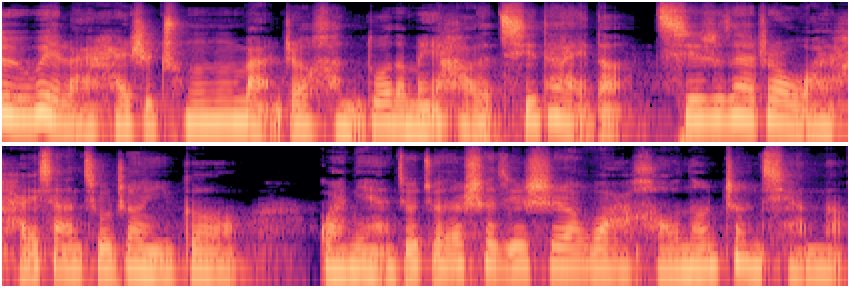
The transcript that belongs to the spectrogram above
对未来还是充满着很多的美好的期待的。其实，在这儿我还想纠正一个观念，就觉得设计师哇，好能挣钱呢。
